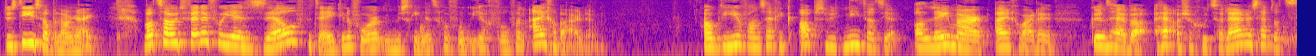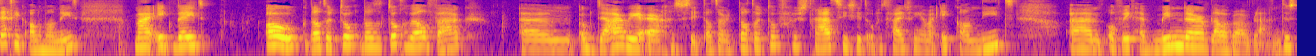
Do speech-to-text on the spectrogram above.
dus die is wel belangrijk. Wat zou het verder voor jezelf betekenen voor misschien het gevoel, je gevoel van eigenwaarde? Ook hiervan zeg ik absoluut niet dat je alleen maar eigenwaarde kunt hebben hè, als je goed salaris hebt. Dat zeg ik allemaal niet. Maar ik weet ook dat, er toch, dat het toch wel vaak ehm, ook daar weer ergens zit. Dat er, dat er toch frustratie zit op het feit van ja, maar ik kan niet. Um, of ik heb minder, bla bla bla bla. Dus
